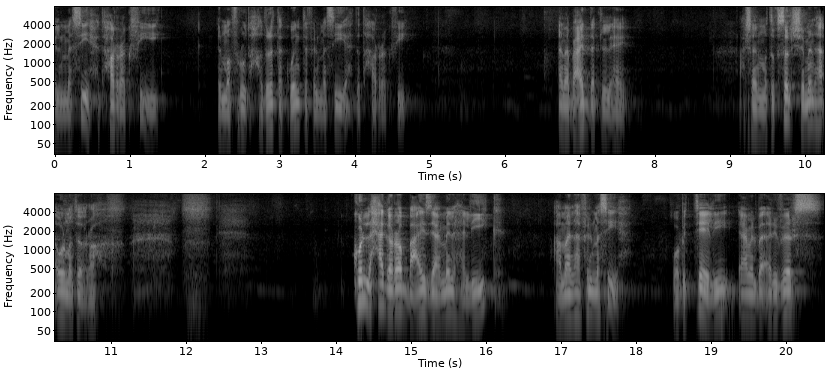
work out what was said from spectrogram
المسيح اتحرك فيه المفروض حضرتك وانت في المسيح تتحرك فيه. أنا بعدك للآية. عشان ما تفصلش منها أول ما تقرأها. كل حاجة الرب عايز يعملها ليك عملها في المسيح. وبالتالي اعمل بقى ريفيرس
